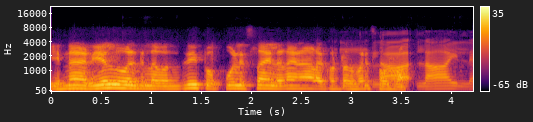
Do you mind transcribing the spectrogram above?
என்ன ரியல் வேர்ல்டுல வந்து இப்ப போலீஸ்லாம் இல்லைன்னா என்ன நடக்கும்ன்றது மாதிரி சொல்றான். லா இல்ல.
